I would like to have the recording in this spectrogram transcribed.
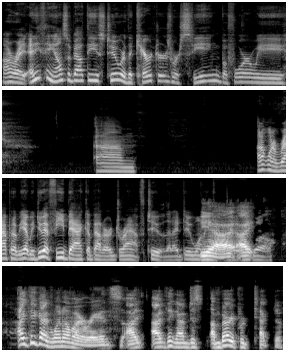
All right. Anything else about these two or the characters we're seeing before we um I don't want to wrap it up yet. We do have feedback about our draft too that I do want to Yeah, I- as well. I think I've went on my rants. I I think I'm just I'm very protective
